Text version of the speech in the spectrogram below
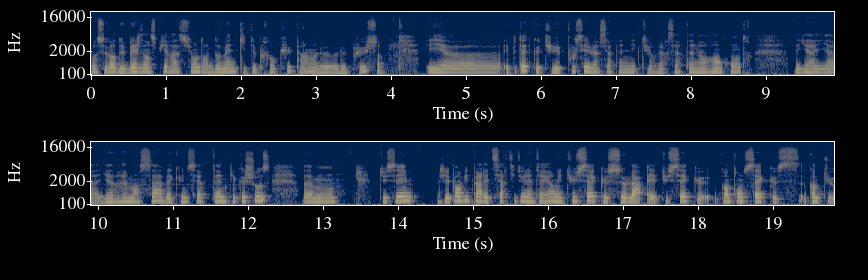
recevoir de belles inspirations dans le domaine qui te préoccupe hein, le, plus. Et, peut-être que tu es poussé vers certaines lectures, vers certaines rencontres. Il y a, vraiment ça avec une certaine quelque chose. Euh, tu sais, j'ai pas envie de parler de certitude à l'intérieur, mais tu sais que cela est. Tu sais que quand on sait que quand tu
